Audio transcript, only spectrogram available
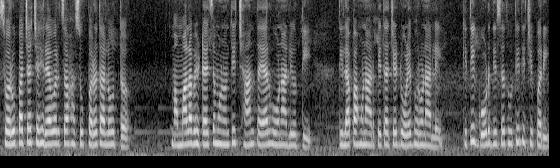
स्वरूपाच्या चेहऱ्यावरचं हसू परत आलं होतं. मम्माला भेटायचं म्हणून ती छान तयार होऊन आली होती. तिला पाहून अर्पिताचे डोळे भरून आले. किती गोड दिसत होती तिची परी.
